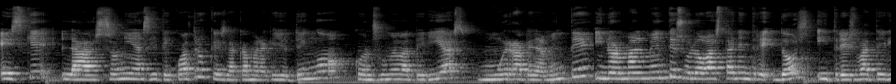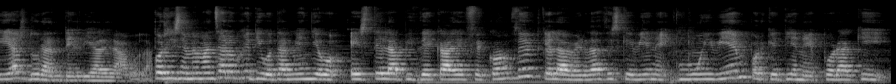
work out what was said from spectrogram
es que la Sony A7 IV, que es la cámara que yo tengo, consume baterías muy rápidamente y normalmente suelo gastar entre 2 y 3 baterías durante el día de la boda. Por si se me mancha el objetivo también llevo este lápiz de KF Concept, que la verdad es que viene muy bien porque tiene por aquí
